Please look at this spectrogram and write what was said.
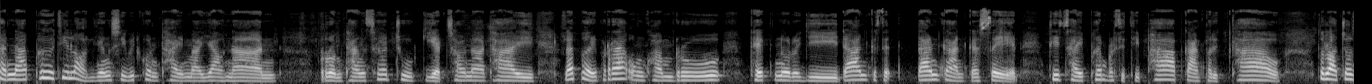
ฐานะพืชที่หล่อเลี้ยงชีวิตคนไทยมายาวนาน รวมทั้งเชิดชูเกียรติชาวนาไทย และเผยแพร่องค์ความรู้ เทคโนโลยีด้านเกษตรด้านการเกษตร ที่ใช้เพิ่มประสิทธิภาพการผลิตข้าว ตลอดจน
